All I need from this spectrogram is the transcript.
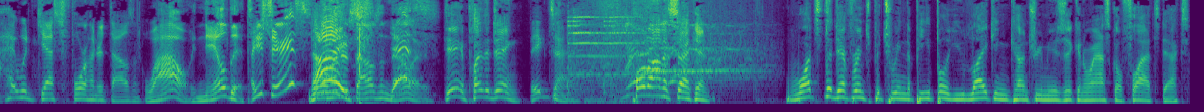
I would guess four hundred thousand. Wow, nailed it. Are you serious? Four hundred Nice. thousand dollars. Ding, play the ding. Big time. Hold on a second. What's the difference between the people you like in country music and Rascal Flatts, Dex?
